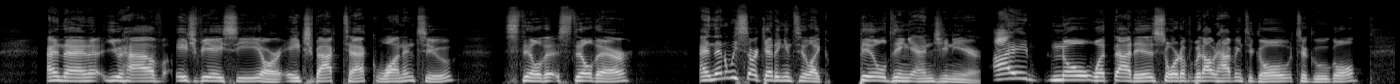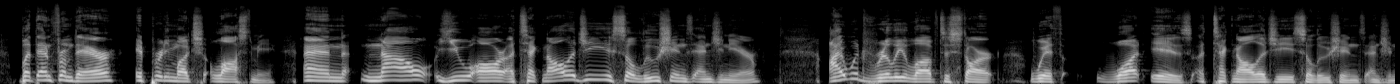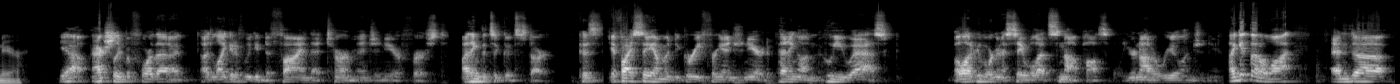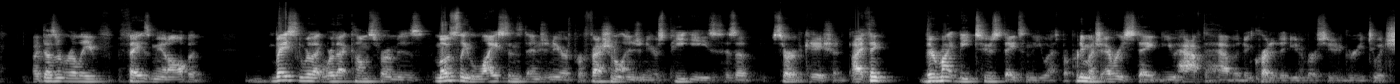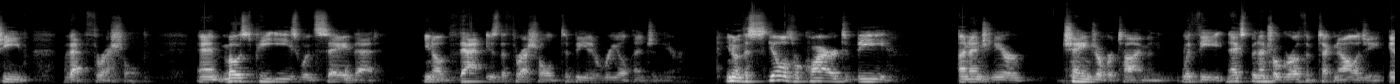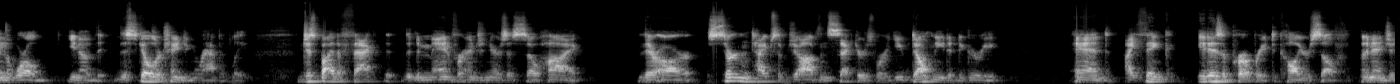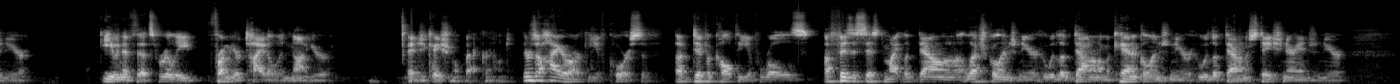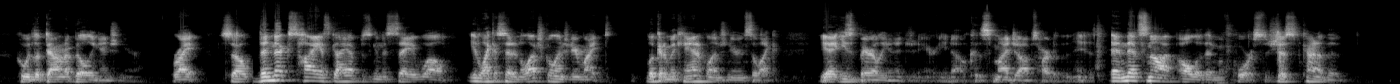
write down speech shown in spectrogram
And then you have HVAC or HVAC Tech 1 and 2 still there, still there. And then we start getting into like building engineer. I know what that is sort of without having to go to Google. But then from there, it pretty much lost me. And now you are a technology solutions engineer. I would really love to start with what is a technology solutions engineer? Yeah, actually, before that, I'd, I'd like it if we could define that term engineer first. I think that's a good start. Because if I say I'm a degree free engineer, depending on who you ask, a lot of people are going to say, well, that's not possible. You're not a real engineer. I get that a lot. And uh, it doesn't really faze me at all. But basically, where that, where that comes from is mostly licensed engineers, professional engineers, PEs is a certification. I think there might be two states in the US, but pretty much every state you have to have an accredited university degree to achieve that threshold. And most PEs would say that, you know, that is the threshold to be a real engineer. You know, the skills required to be an engineer change over time. And with the exponential growth of technology in the world, you know, the, the skills are changing rapidly. Just by the fact that the demand for engineers is so high, there are certain types of jobs and sectors where you don't need a degree. And I think it is appropriate to call yourself an engineer, even if that's really from your title and not your educational background. There's a hierarchy, of course, of, of difficulty of roles. A physicist might look down on an electrical engineer, who would look down on a mechanical engineer, who would look down on a stationary engineer, who would look down on a building engineer, right? So the next highest guy up is going to say, well, you know, like I said, an electrical engineer might look at a mechanical engineer and say, like, yeah, he's barely an engineer, you know, because my job's harder than his. And that's not all of them, of course. It's just kind of the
